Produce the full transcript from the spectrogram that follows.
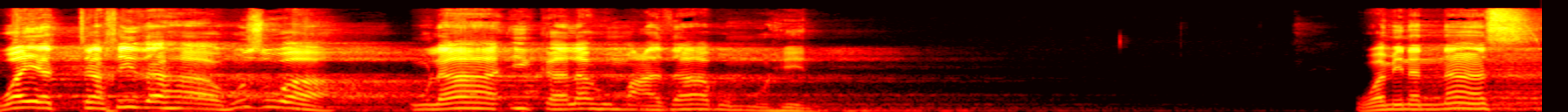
wa yattakhidhaha huzwa ulaika lahum adhabun muhin wa minan nas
